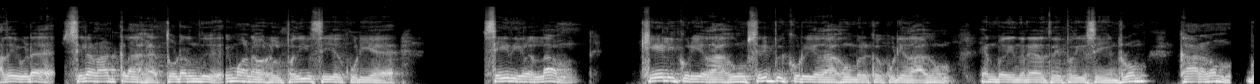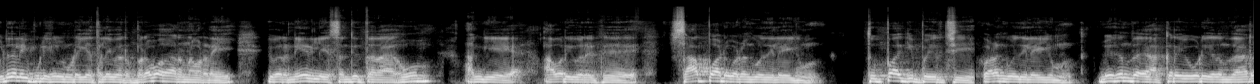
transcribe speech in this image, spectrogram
அதைவிட சில நாட்களாக தொடர்ந்து சீமான் அவர்கள் பதிவு செய்யக்கூடிய செய்திகள் எல்லாம் கேலிக்குரியதாகவும் சிரிப்புக்குரியதாகவும் இருக்கக்கூடியதாகும் என்பதை இந்த நேரத்தில் பதிவு செய்கின்றோம். காரணம் விடுதலை புலிகளினுடைய தலைவர் பிரபகாரன் அவரை இவர் நேரிலே சந்தித்ததாகவும் அங்கே அவர் இவருக்கு சாப்பாடு வழங்குவதிலேயும் துப்பாக்கி பயிற்சி வழங்குவதிலேயும் மிகுந்த அக்கறையோடு இருந்தார்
